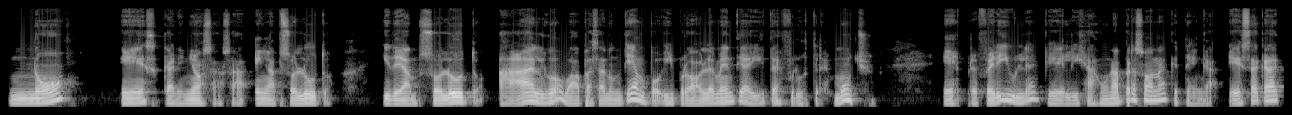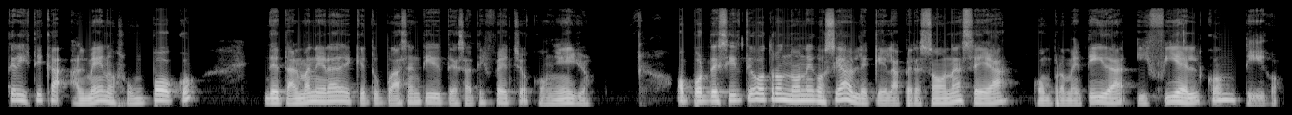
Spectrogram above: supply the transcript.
no es cariñosa, o sea, en absoluto. Y de absoluto a algo va a pasar un tiempo y probablemente ahí te frustres mucho. Es preferible que elijas una persona que tenga esa característica al menos un poco, de tal manera de que tú puedas sentirte satisfecho con ello. O por decirte otro no negociable, que la persona sea comprometida y fiel contigo.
